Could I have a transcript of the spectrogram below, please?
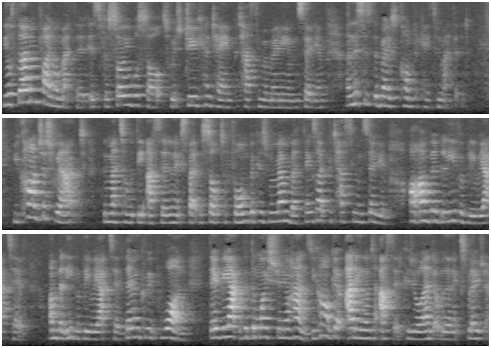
Your third and final method is for soluble salts which do contain potassium, ammonium and sodium, and this is the most complicated method. You can't just react the metal with the acid and expect the salt to form because remember things like potassium and sodium are unbelievably reactive unbelievably reactive. They're in group 1 they react with the moisture in your hands. You can't go adding them to acid because you'll end up with an explosion.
